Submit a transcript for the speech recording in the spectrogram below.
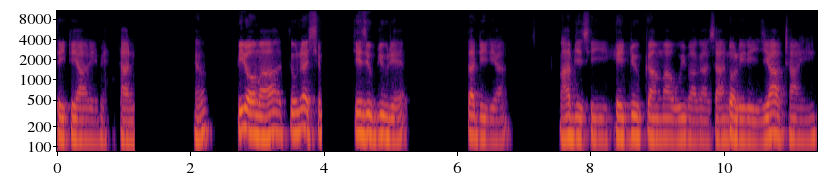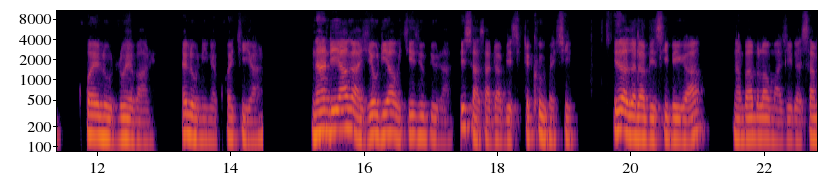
သိက်တရားတွေပဲဒါနော်ပြီးတော့မှသူနဲ့ရှင်ကျေစုပြုတဲ့တတ္တိတွေကငါးပစ္စည်းဟေတုကာမဝိပါကဇာတော်လေးတွေရထားရင်ခွဲလို့လွယ်ပါတယ် အဲ့လိုနည်းနဲ့ခွဲကြည့်ရနန္တရားကယုတ်တရားကိုကျေစုပြုတာပစ္ဆာသတ္တပစ္စည်းတစ်ခုပဲရှိပစ္ဆာသတ္တပစ္စည်းလေးကနံပါတ်ဘယ်လောက်မှရှိတယ်ဆမ်း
